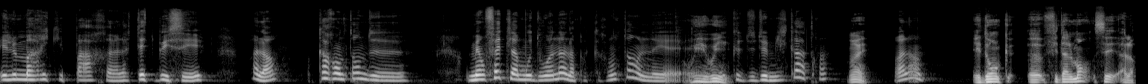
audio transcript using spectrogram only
Et le mari qui part, euh, la tête baissée. Voilà. 40 ans de. Mais en fait, la Moudouana n'a pas 40 ans. Elle n'est Oui, oui. elle n'est que de 2004. hein. ouais. Voilà. Et donc, euh, finalement, c'est alors.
